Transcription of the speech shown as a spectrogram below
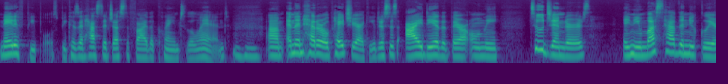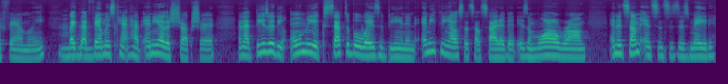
native peoples because it has to justify the claim to the land. Mm-hmm. Um, and then heteropatriarchy, just this idea that there are only two genders and you must have the nuclear family, mm-hmm. like that mm-hmm. families can't have any other structure, and that these are the only acceptable ways of being, and anything else that's outside of it is a moral wrong, and in some instances is made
